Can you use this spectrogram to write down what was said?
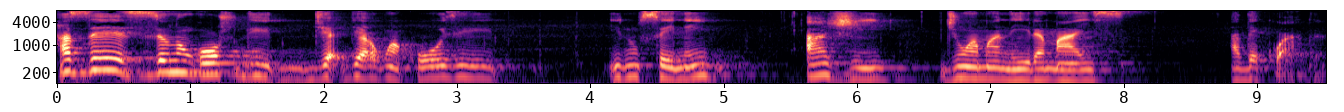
Às vezes eu não gosto de, de, de alguma coisa e e não sei nem agir de uma maneira mais adequada.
